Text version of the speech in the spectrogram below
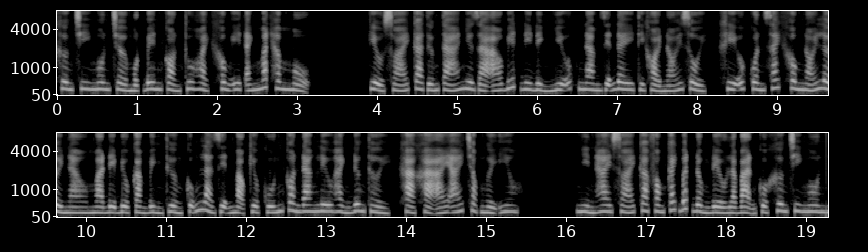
Khương Chi ngôn chờ một bên còn thu hoạch không ít ánh mắt hâm mộ. Kiểu soái ca tướng tá như già áo biết đi đỉnh như Úc Nam diễn đây thì khỏi nói rồi, khi Úc quân sách không nói lời nào mà để biểu cảm bình thường cũng là diện mạo kiều cún con đang lưu hành đương thời, khả khả ái ái chọc người yêu. Nhìn hai soái ca phong cách bất đồng đều là bạn của Khương Chi Ngôn,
